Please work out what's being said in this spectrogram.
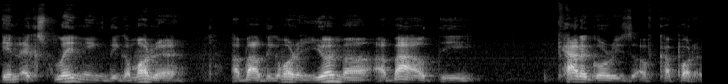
in explaining the Gemara about the Gemara in Yoma about the categories of kapara.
